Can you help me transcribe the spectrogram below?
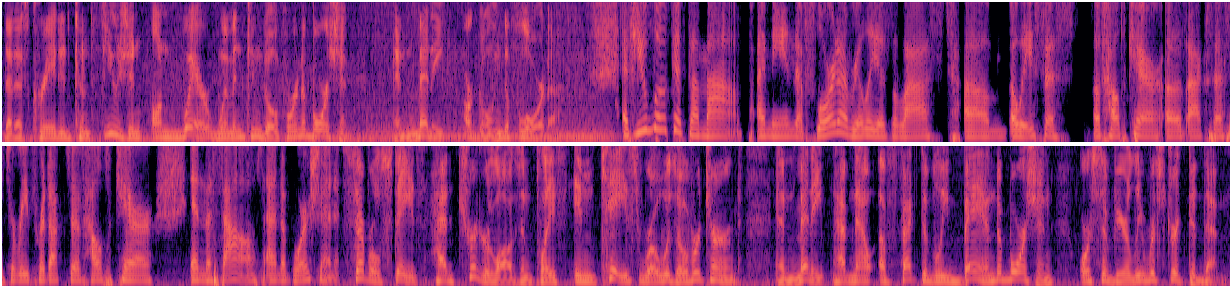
that has created confusion on where women can go for an abortion, and many are going to Florida. If you look at the map, I mean, that Florida really is the last um, oasis of healthcare, of access to reproductive health care in the South and abortion. Several states had trigger laws in place in case Roe was overturned, and many have now effectively banned abortion or severely restricted them.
